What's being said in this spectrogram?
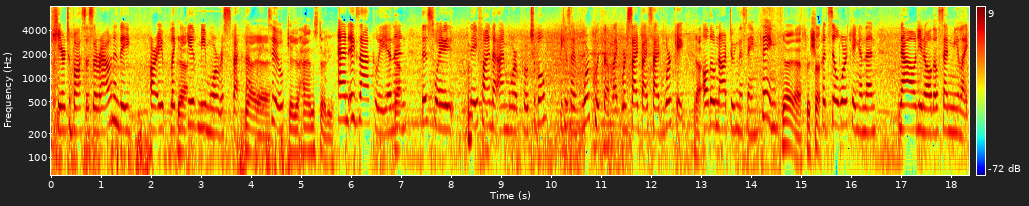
here to boss us around. And they are able, like, Yeah. they give me more respect that yeah, way too. Get your hands dirty. And exactly. And then this way, they find that I'm more approachable because I've worked with them. Like, we're side by side working. Yeah. Although not doing the same thing, Yeah, yeah, for sure. but still working and then now you know they'll send me like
